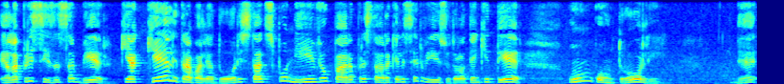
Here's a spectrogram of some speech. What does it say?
ela precisa saber que aquele trabalhador está disponível para prestar aquele serviço. Então, ela tem que ter um controle né,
